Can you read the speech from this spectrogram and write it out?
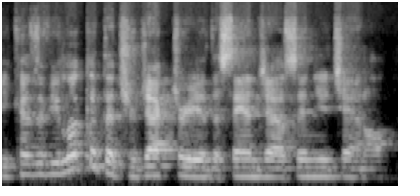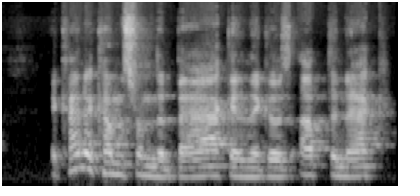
Because if you look at the trajectory of the Sanjiao sinew channel, it kind of comes from the back and it goes up the neck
